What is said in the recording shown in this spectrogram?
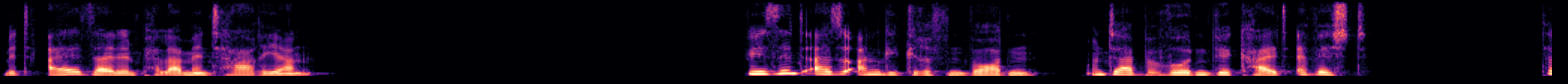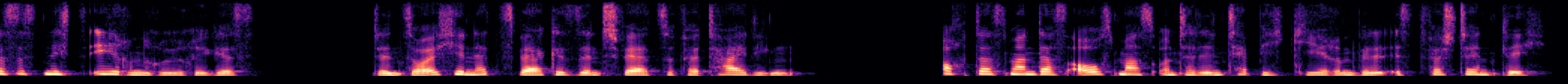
mit all seinen Parlamentariern. Wir sind also angegriffen worden, und dabei wurden wir kalt erwischt. Das ist nichts Ehrenrühriges, denn solche Netzwerke sind schwer zu verteidigen. Auch dass man das Ausmaß unter den Teppich kehren will, ist verständlich.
